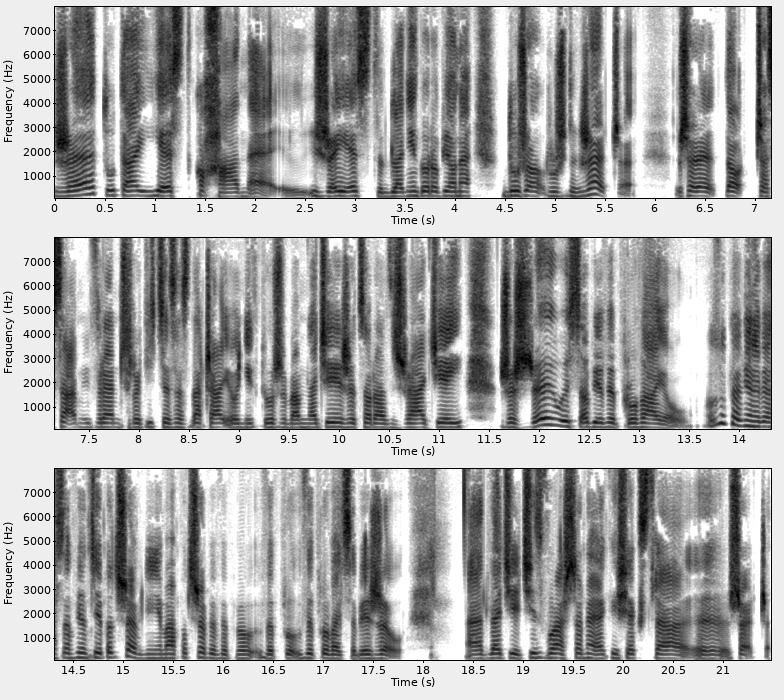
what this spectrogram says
że tutaj jest kochane i że jest dla niego robione dużo różnych rzeczy że no, czasami wręcz rodzice zaznaczają, niektórzy mam nadzieję, że coraz rzadziej, że żyły sobie wypruwają. No, zupełnie nawiasem mówiąc niepotrzebnie, nie ma potrzeby wypru, wypru, wypruwać sobie żył. A dla dzieci, zwłaszcza na jakieś ekstra y, rzeczy.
